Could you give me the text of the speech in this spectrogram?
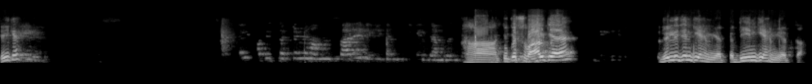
ठीक है? हाँ। क्योंकि सवाल क्या है? रिलीजन की अहमियत का, दीन की अहमियत का।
